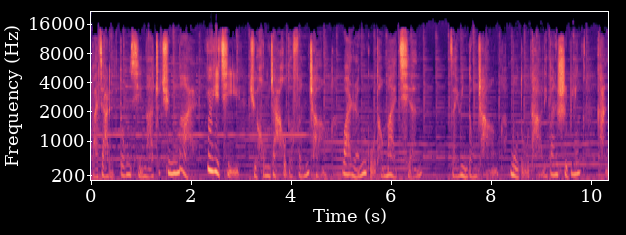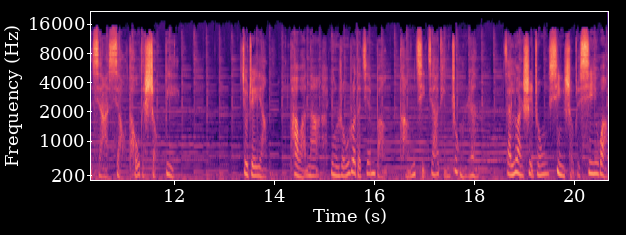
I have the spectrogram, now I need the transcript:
把家里的东西拿出去卖，又一起去轰炸后的坟场挖人骨头卖钱，在运动场目睹塔利班士兵砍下小偷的手臂。就这样，帕瓦纳用柔弱的肩膀。扛起家庭重任，在乱世中信守着希望，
